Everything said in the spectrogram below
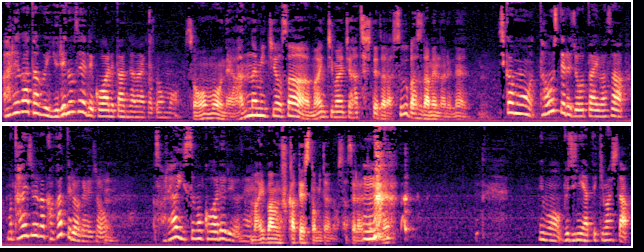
あれは多分揺れのせいで壊れたんじゃないかと思そう思うねあん。な道をさ毎日毎日走ってたらすぐバスダメになるよね、うしかも倒してる状態はさもう体重がかかってるわけでしょ、うん。そりゃ椅子も壊れるよね、毎晩負荷テストみたいのをさせられたりね、でも無事にやってきました。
